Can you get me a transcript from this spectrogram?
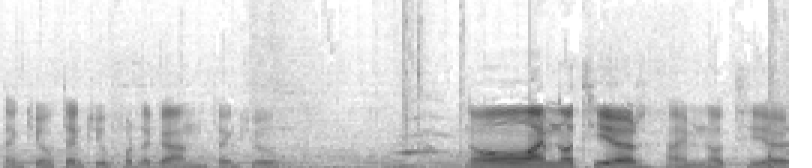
Thank you, thank you for the gun, thank you. No, I'm not here. I'm not here.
